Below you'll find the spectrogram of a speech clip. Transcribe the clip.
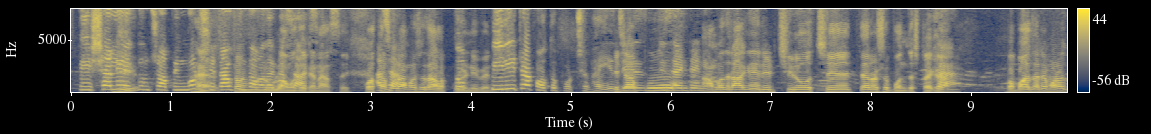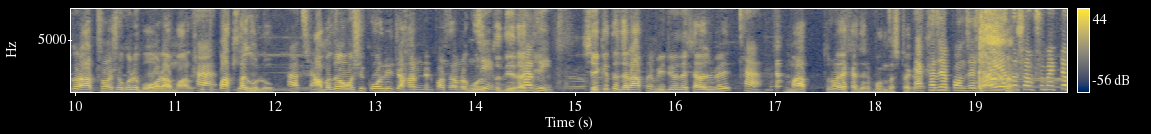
স্পেশালি একদম চপিং বোর্ড হ্যাঁ, সেটাও কিন্তু আমাদের এখানে আছে। কথা আচ্ছা, বলে আমার সাথে আলাপ করে নেবেন। কত পড়ছে ভাই? এই যে ডিজাইনটা আমাদের আগে রেট ছিল হচ্ছে তেরোশো পঞ্চাশ টাকা। হ্যাঁ। বা বাজারে মনে করে আঠারোশো করে ভরা মাল হ্যাঁ। পাতলা গুলো আচ্ছা। আমাদের অবশ্যই কোয়ালিটি হান্ড্রেড পার্সেন্ট আমরা গুরুত্ব দিয়ে থাকি। সেক্ষেত্রে যারা আপনি ভিডিও দেখে আসবে হ্যাঁ। মাত্র এক হাজার পঞ্চাশ টাকা। এক হাজার পঞ্চাশ। ভাইয়া তো সবসময় একটা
